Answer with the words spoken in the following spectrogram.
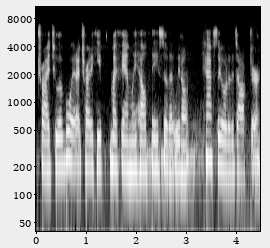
try to avoid. I try to keep my family healthy so that we don't have to go to the doctor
